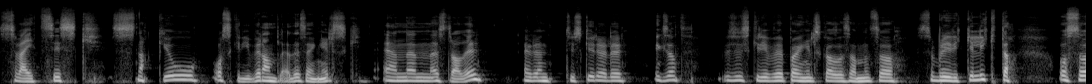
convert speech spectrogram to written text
sveitsisk, snakker jo og skriver annerledes engelsk enn en australier. Eller en tysker, eller Ikke sant? Hvis vi skriver på engelsk alle sammen, så, så blir det ikke likt, da. Og så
